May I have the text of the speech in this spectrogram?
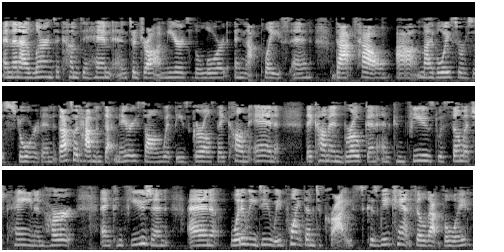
And then I learned to come to Him and to draw near to the Lord in that place. And that's how uh, my voice was restored. And that's what happens at Mary's Song with these girls. They come in, they come in broken and confused with so much pain and hurt and confusion. And what do we do? We point them to Christ because we can't fill that void.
